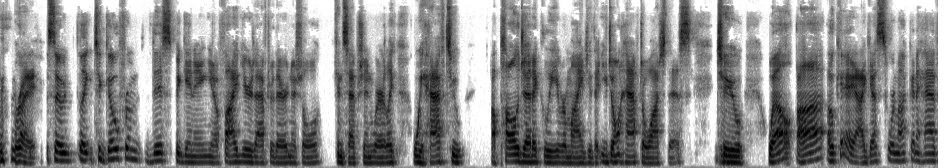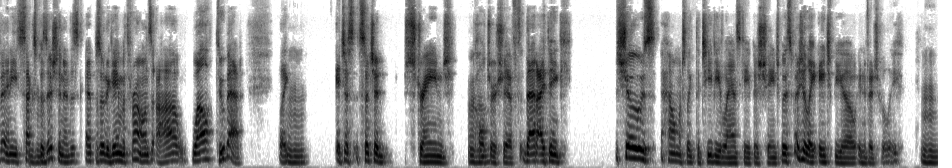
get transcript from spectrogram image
right. So like to go from this beginning, you know, 5 years after their initial conception where like we have to apologetically remind you that you don't have to watch this to mm-hmm well, uh, okay, I guess we're not going to have any sex mm-hmm. position in this episode of Game of Thrones. Uh, well, too bad. Like, mm-hmm. it just it's such a strange mm-hmm. culture shift that I think shows how much like the TV landscape has changed, but especially like HBO individually. Mm-hmm.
